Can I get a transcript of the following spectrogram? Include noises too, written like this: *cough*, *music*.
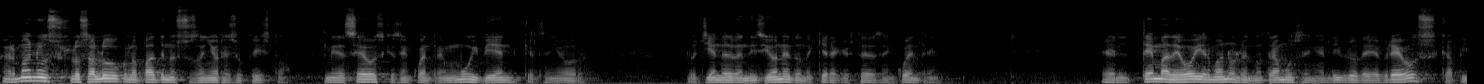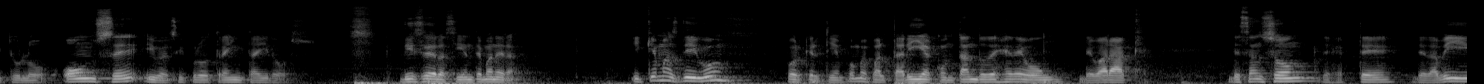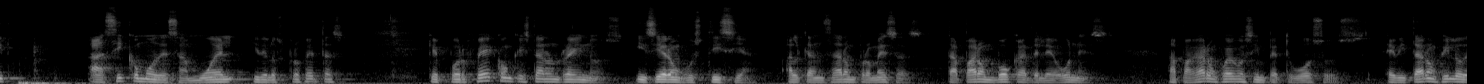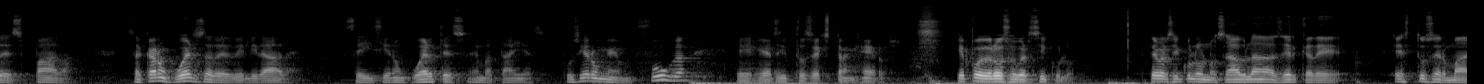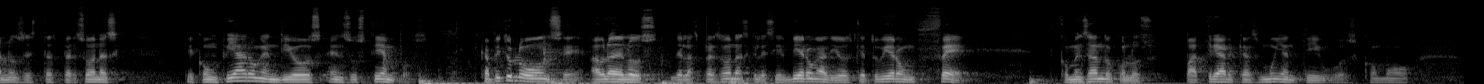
Hermanos, los saludo con la paz de nuestro Señor Jesucristo. Mi deseo es que se encuentren muy bien, que el Señor los llene de bendiciones donde quiera que ustedes se encuentren. El tema de hoy, hermanos, lo encontramos en el libro de Hebreos, capítulo 11 y versículo 32. Dice de la siguiente manera, ¿y qué más digo? Porque el tiempo me faltaría contando de Gedeón, de Barak, de Sansón, de Jefté, de David, así como de Samuel y de los profetas, que por fe conquistaron reinos, hicieron justicia, alcanzaron promesas, taparon bocas de leones, apagaron juegos impetuosos, evitaron filo de espada, sacaron fuerza de debilidad, se hicieron fuertes en batallas, pusieron en fuga ejércitos extranjeros. Qué poderoso versículo. Este versículo nos habla acerca de estos hermanos, estas personas confiaron en Dios en sus tiempos. El capítulo 11 habla de, los, de las personas que le sirvieron a Dios, que tuvieron fe, comenzando con los patriarcas muy antiguos, como,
